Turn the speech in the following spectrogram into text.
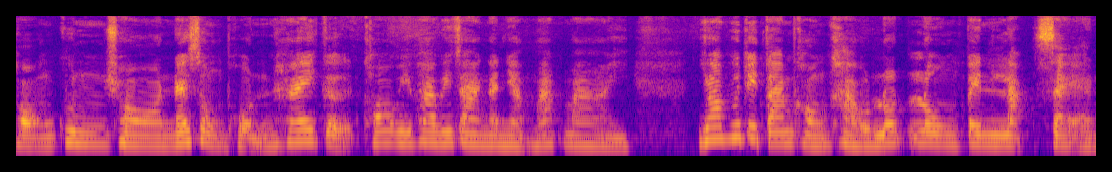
ของคุณชอนได้ส่งผลให้เกิดข้อวิพากษ์วิจารณ์กันอย่างมากมาย ยอดผู้ติดตามของเขาลดลงเป็นหลักแสน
